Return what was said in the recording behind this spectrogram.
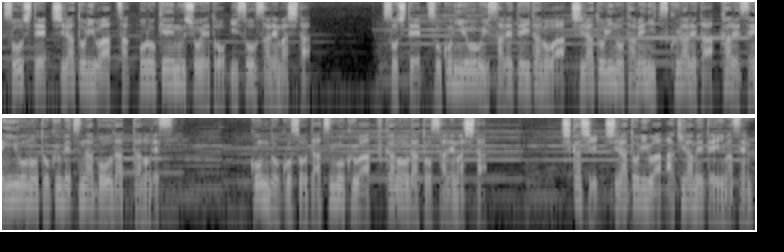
そうして白鳥は札幌刑務所へと移送されました。そしてそこに用意されていたのは白鳥のために作られた彼専用の特別な棒だったのです。今度こそ脱獄は不可能だとされました。しかし白鳥は諦めていません。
